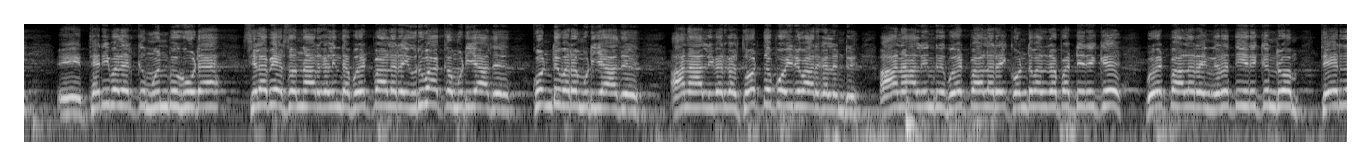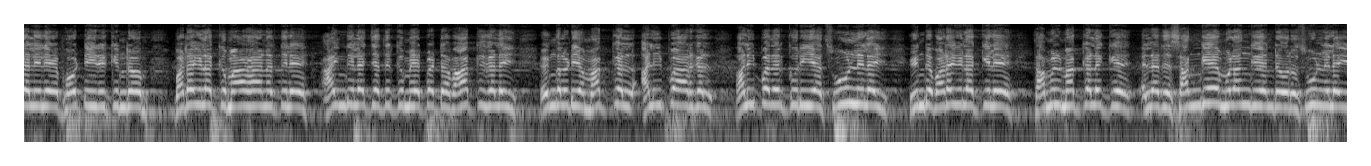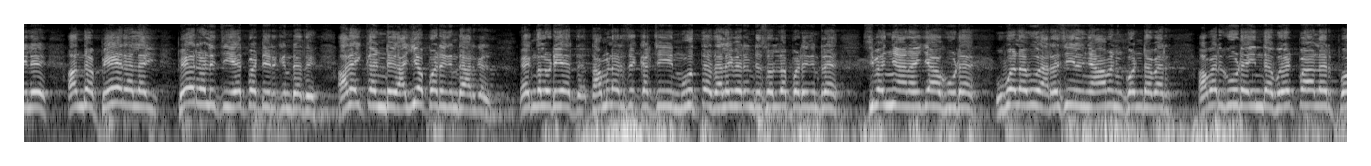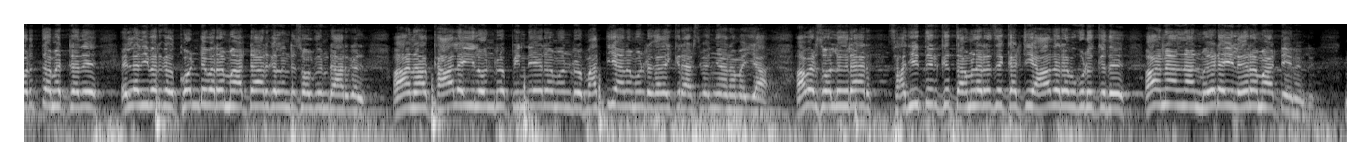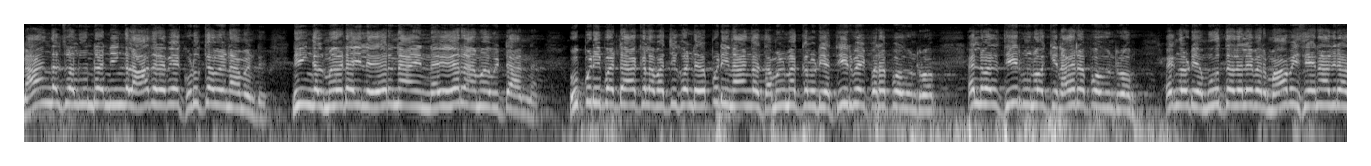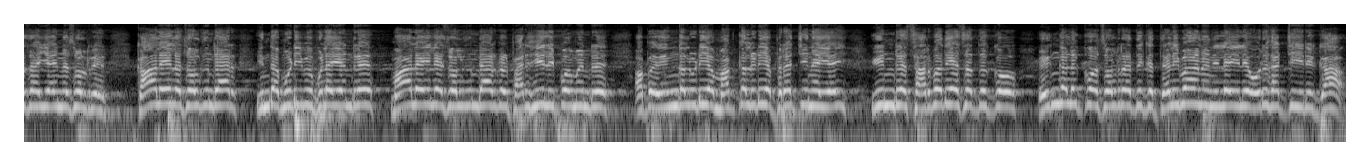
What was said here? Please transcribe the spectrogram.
தெரிவதற்கு முன்பு கூட சில பேர் சொன்னார்கள் இந்த வேட்பாளரை உருவாக்க முடியாது கொண்டு வர முடியாது. ஆனால் இவர்கள் தோற்று போயிடுவார்கள் என்று. ஆனால் இன்று வேட்பாளரை கொண்டு வரப்பட்டிருக்கு வேட்பாளரை நிறுத்தி இருக்கின்றோம் தேர்தலிலே போட்டி இருக்கின்றோம். வடகிழக்கு மாகாணத்திலே ஐந்து லட்சத்திற்கும் மேற்பட்ட வாக்குகளை எங்களுடைய மக்கள் அளிப்பார்கள். அளிப்பதற்குரிய சூழ்நிலை இன்று வடகிழக்கிலே தமிழ் மக்களுக்கு அல்லது சங்கே முழங்கு என்ற ஒரு சூழ்நிலையிலே அந்த பேர் பேரலை பேரெழுச்சி ஏற்பட்டிருக்கின்றது. அதை கண்டு ஐயப்படுகின்றார்கள். எங்களுடைய தமிழரசு கட்சியின் மூத்த தலைவர் என்று சொல்லப்படுகின்ற சிவஞான ஐயா கூட இவ்வளவு அரசியல் ஞாபகம் கொண்டவர். அவர் கூட இந்த வேட்பாளர் பொருத்தமற்றது அல்லது இவர்கள் கொண்டு வர மாட்டார்கள் என்று சொல்கின்றார்கள். ஆனால் காலையில் ஒன்று பின்னேரம் ஒன்று மத்தியானம் ஒன்று கதைக்கிறார் சிவஞானம் ஐயா. அவர் சொல்லுகிறார் சஜித்திற்கு தமிழரசு கட்சி ஆதரவு கொடுக்குது. ஆனால் நான் மேடையில் ஏற மாட்டேன் என்று. நாங்கள் சொல்கின்ற நீங்கள் ஆதரவே கொடுக்க வேண்டாம் என்று. நீங்கள் மேடையில் ஏறினா என்ன? ஏறாம விட்டா விட்டான்னு இப்படிப்பட்ட ஆக்களை வச்சுக்கொண்டு எப்படி நாங்கள் தமிழ் மக்களுடைய தீர்வை பெறப்போகின்றோம்? அல்லது தீர்வு நோக்கி நகரப்போகின்றோம் எங்களுடைய மூத்த தலைவர் மாவை சேனாதிராஜ் ஐயா என்ன சொல்றேன் காலையில் சொல்கின்றார் இந்த முடிவு பிழை என்று. மாலையிலே சொல்கின்றார்கள் பரிசீலிப்போம் என்று. அப்போ எங்களுடைய மக்களுடைய பிரச்சனையை இன்று சர்வதேசத்துக்கோ எங்களுக்கோ சொல்றதுக்கு தெளிவான நிலையிலே ஒரு கட்சி இருக்கா?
